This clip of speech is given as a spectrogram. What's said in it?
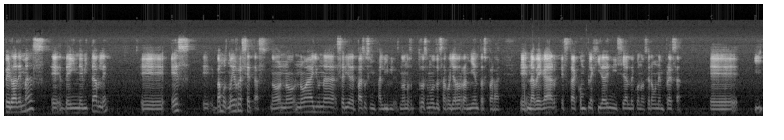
pero además de inevitable es vamos, no hay recetas, ¿no? No, no hay una serie de pasos infalibles. ¿no? Nosotros hemos desarrollado herramientas para eh, navegar esta complejidad inicial de conocer a una empresa. Eh, y,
